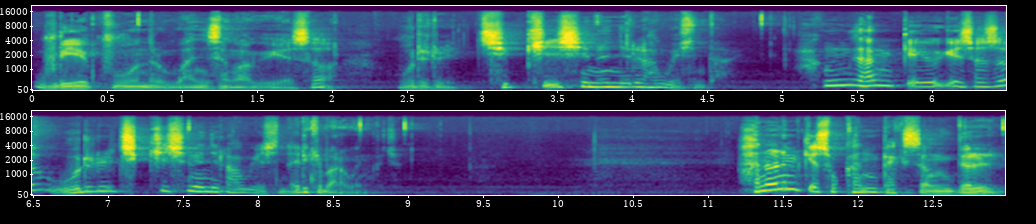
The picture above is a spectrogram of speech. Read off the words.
우리의 구원을 완성하기 위해서 우리를 지키시는 일을 하고 계신다. 항상 깨어 계셔서 우리를 지키시는 일을 하고 계신다. 이렇게 말하고 있는 거죠. 하나님께 속한 백성들,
